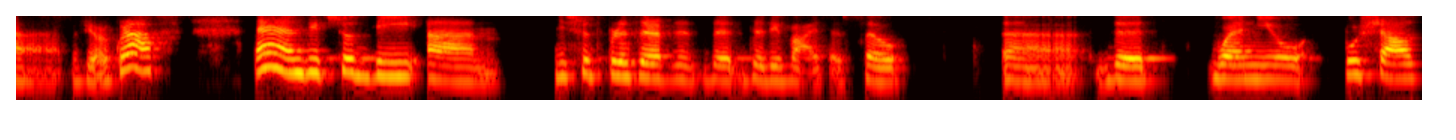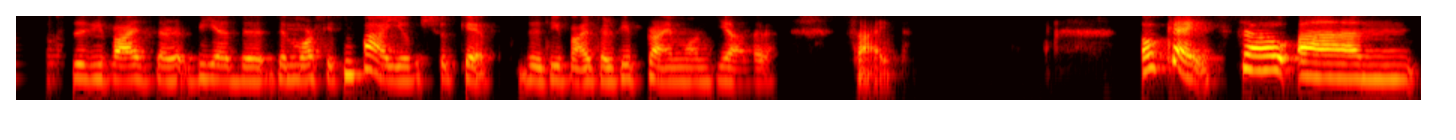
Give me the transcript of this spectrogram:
uh, of your graph, and it should be um, you should preserve the the, the divisor. So uh, the when you push out the divisor via the, the morphism pi, you should get the divisor d prime on the other side. Okay, so um,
